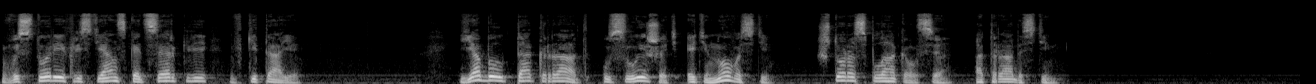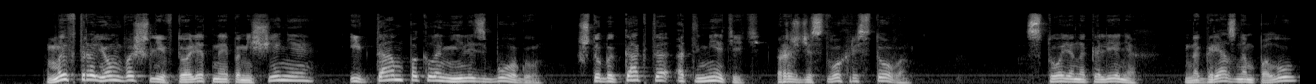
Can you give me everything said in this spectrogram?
в истории христианской церкви в Китае. Я был так рад услышать эти новости, что расплакался от радости. Мы втроем вошли в туалетное помещение и там поклонились Богу, чтобы как-то отметить Рождество Христово. Стоя на коленях на грязном полу,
